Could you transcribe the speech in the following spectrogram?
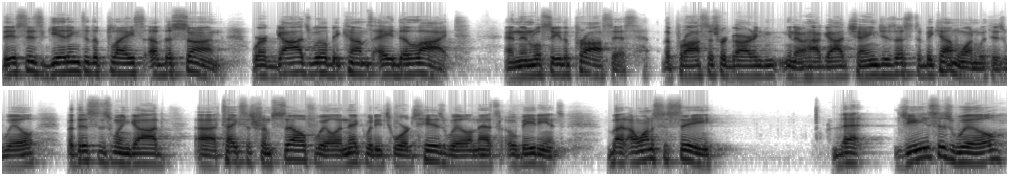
This is getting to the place of the Son, where God's will becomes a delight. And then we'll see the process, the process regarding, you know, how God changes us to become one with his will. But this is when God uh, takes us from self will, iniquity, towards his will, and that's obedience. But I want us to see that Jesus' will,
